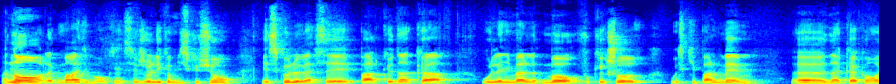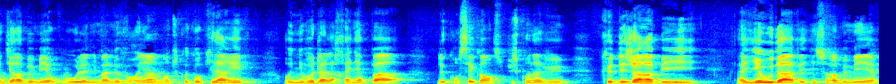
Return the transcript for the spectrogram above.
Maintenant, la Gemara dit bon, ok, c'est joli comme discussion. Est-ce que le verset parle que d'un cas où l'animal mort vaut quelque chose, ou est-ce qu'il parle même euh, d'un cas, comme on à Bémir, où l'animal ne vaut rien? En tout cas, quoi qu'il arrive, au niveau de la lacha, il n'y a pas de conséquences, puisqu'on a vu que déjà Rabbi Yehuda avait dit sur Rabbi Meir,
